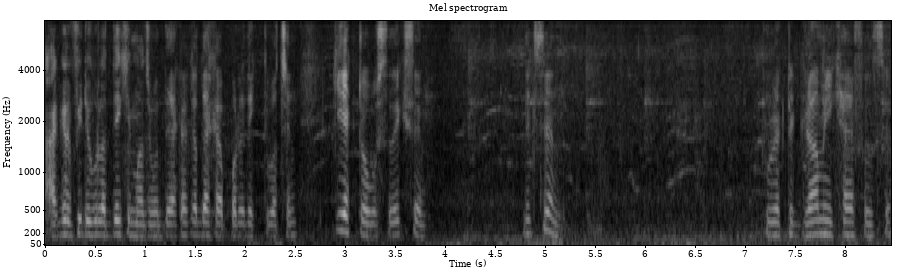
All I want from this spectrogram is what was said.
আগের ভিডিওগুলো দেখি মাঝে মধ্যে একা একা দেখার পরে দেখতে পাচ্ছেন কি একটা অবস্থা, দেখছেন? দেখছেন? পুরো একটা গ্রামই খেয়ে ফেলছে।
